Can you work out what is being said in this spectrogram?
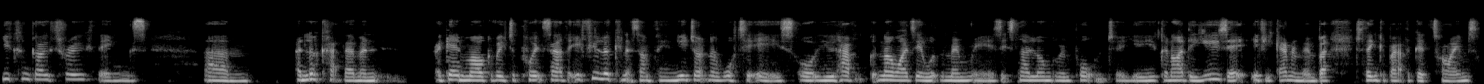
you can go through things um, and look at them. And again Margareta points out that if you're looking at something and you don't know what it is or you have no idea what the memory is it's no longer important to you. You can either use it if you can remember to think about the good times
